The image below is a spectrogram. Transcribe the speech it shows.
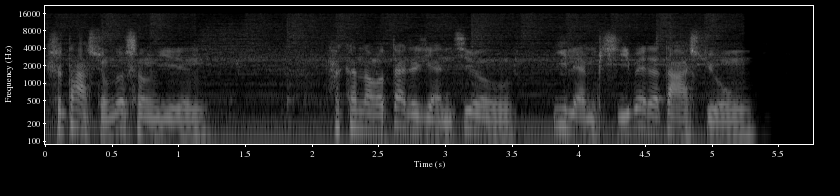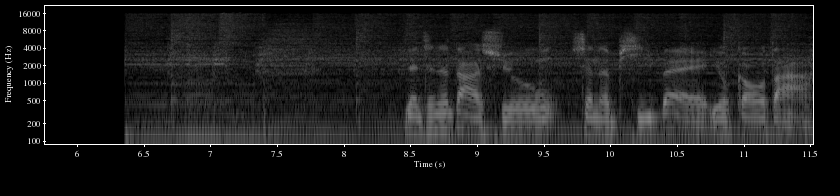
是大雄的声音。”他看到了戴着眼镜、一脸疲惫的大雄，眼前的大雄显得疲惫又高大，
